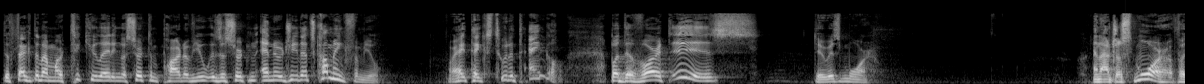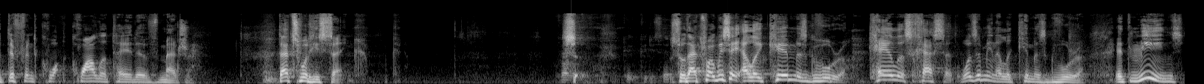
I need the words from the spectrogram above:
the fact that I'm articulating a certain part of you is a certain energy that's coming from you. Right? It takes two to tangle. But the vart is, there is more. And not just more, of a different qualitative measure. That's what he's saying. Okay. So, so that's why we say Elikim is Gvura. Kael is Chesed. What does it mean Elikim is Gvura? It means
